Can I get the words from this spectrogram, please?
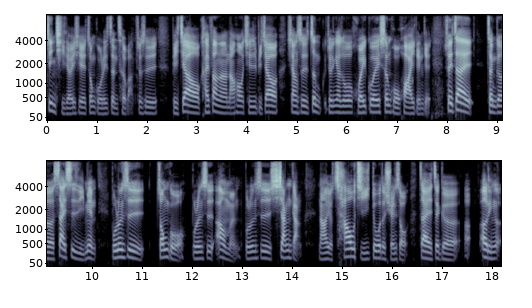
近期的一些中国的政策吧，就是比较开放啊，然后其实比较像是正就应该说回归生活化一点点。所以在整个赛事里面，不论是中国，不论是澳门，不论是香港，然后有超级多的选手在这个呃二零二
